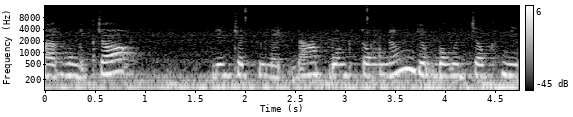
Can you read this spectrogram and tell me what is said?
បើកវងកញ្ចក់យើងចុចពីលេខ10 4ខ្ទង់ហ្នឹងយើងបូកវាចូលគ្នា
